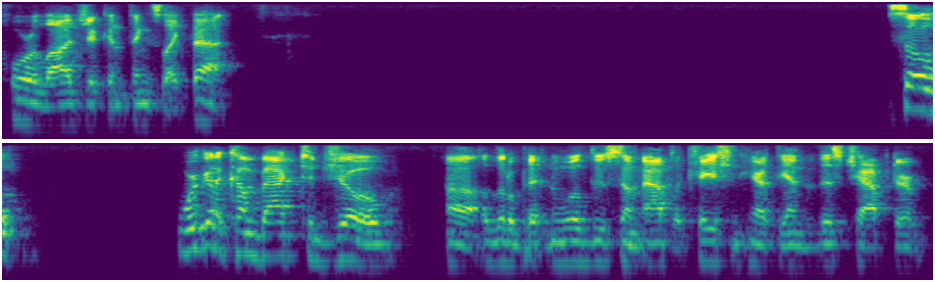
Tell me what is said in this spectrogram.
poor logic and things like that. So we're going to come back to Job uh, a little bit, and we'll do some application here at the end of this chapter.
